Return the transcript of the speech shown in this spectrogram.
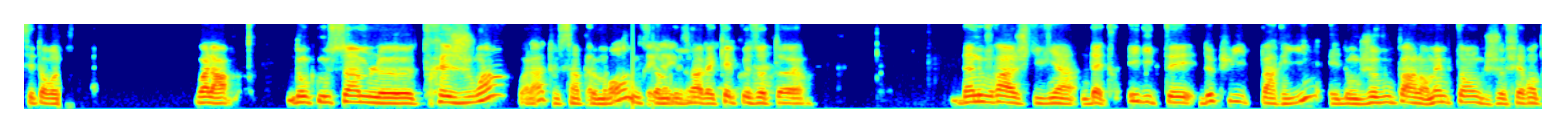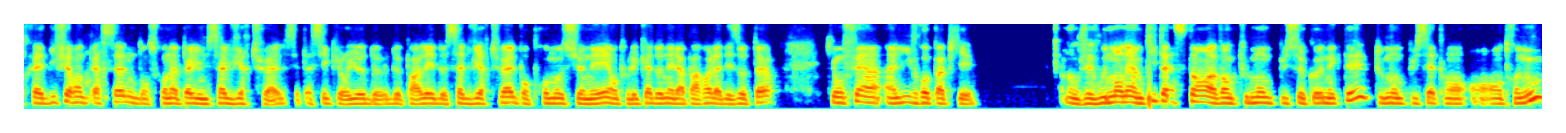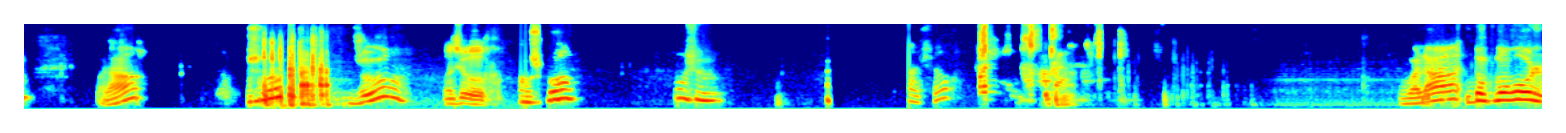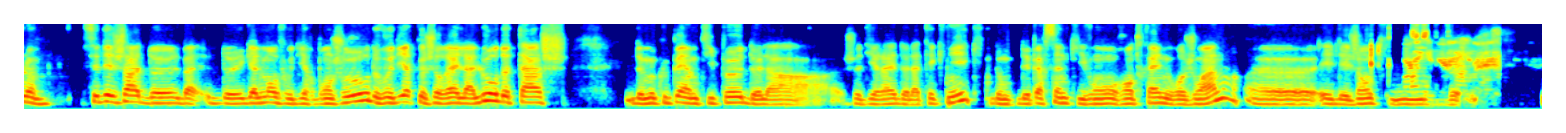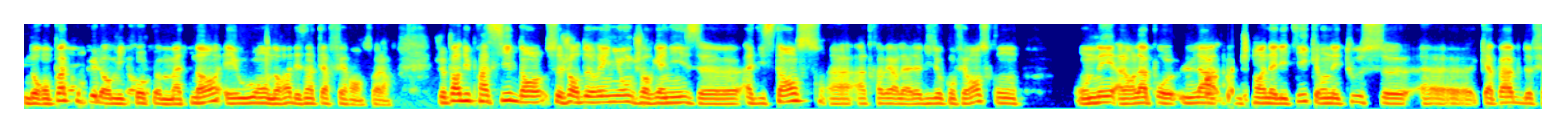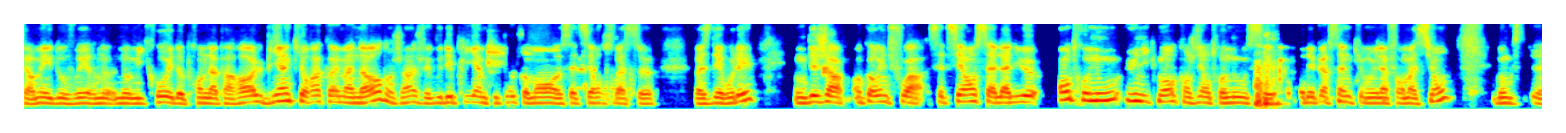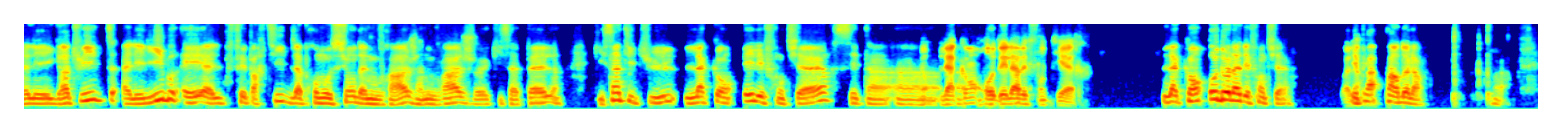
c'est enregistré. Voilà. Donc, nous sommes le 13 juin, voilà, tout simplement. Nous sommes déjà avec quelques auteurs d'un ouvrage qui vient d'être édité depuis Paris. Et donc, je vous parle en même temps que je fais rentrer différentes personnes dans ce qu'on appelle une salle virtuelle. C'est assez curieux de, parler de salle virtuelle pour promotionner, en tous les cas, donner la parole à des auteurs qui ont fait un, livre papier. Donc, je vais vous demander un petit instant avant que tout le monde puisse se connecter, tout le monde puisse être entre nous. Voilà. Bonjour. Bonjour. Bonjour. Bonjour. Bonjour. Bonjour. Voilà, donc mon rôle, c'est déjà bah, de, également vous dire bonjour, de vous dire que j'aurai la lourde tâche de m'occuper un petit peu de la, je dirais, de la technique, donc des personnes qui vont rentrer nous rejoindre euh, et des gens qui n'auront pas coupé leur micro comme maintenant et où on aura des interférences. Voilà. Je pars du principe dans ce genre de réunion que j'organise euh, à distance à, travers la, visioconférence qu'on on est, alors là, pour la champ analytique, on est tous euh, euh, capables de fermer et d'ouvrir nos, micros et de prendre la parole, bien qu'il y aura quand même un ordre. Hein. je vais vous déplier un petit peu comment cette séance va se, va se dérouler. Donc déjà, encore une fois, cette séance, elle a lieu entre nous uniquement. Quand je dis entre nous, c'est pour des personnes qui ont eu l'information. Donc elle est gratuite, elle est libre et elle fait partie de la promotion d'un ouvrage, un ouvrage qui s'appelle, qui s'intitule Lacan et les frontières. C'est un, Lacan au-delà des frontières. Lacan au-delà des frontières et pas par-delà.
